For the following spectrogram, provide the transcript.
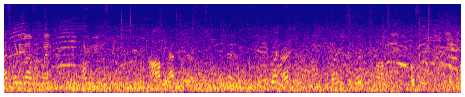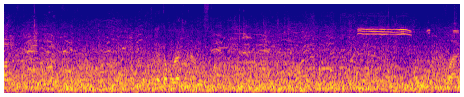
I swear to God, we win. I'm reviewing this kid. I'll be happy to. Right? Is your third? Hopefully. Get a couple reps in at least. Flag.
